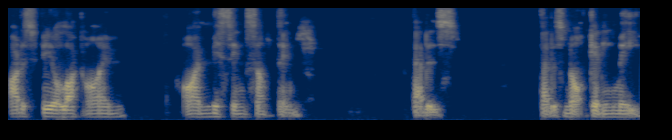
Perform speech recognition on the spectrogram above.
I just feel like I'm I'm missing something that is that is not getting me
